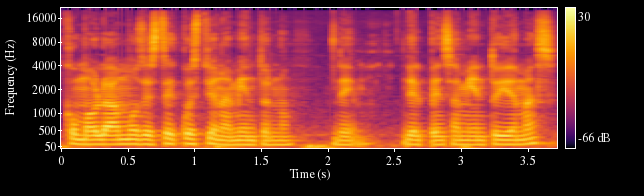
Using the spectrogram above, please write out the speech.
como hablábamos de este cuestionamiento, ¿no? De, del pensamiento y demás.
